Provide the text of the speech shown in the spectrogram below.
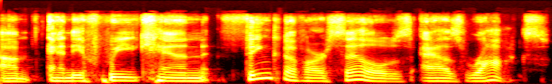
Um, and if we can think of ourselves as rocks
